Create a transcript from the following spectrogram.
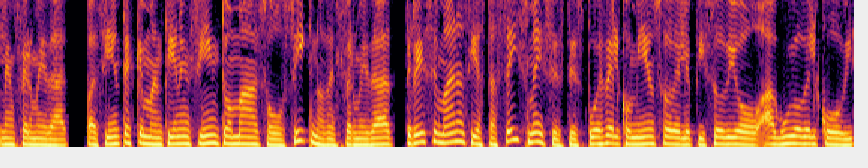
la enfermedad. Pacientes que mantienen síntomas o signos de enfermedad tres semanas y hasta seis meses después del comienzo del episodio agudo del COVID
